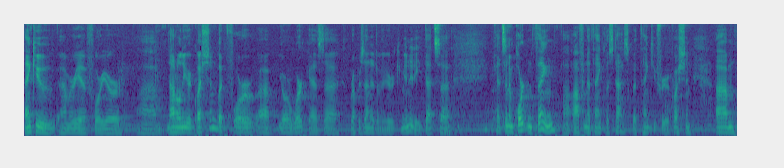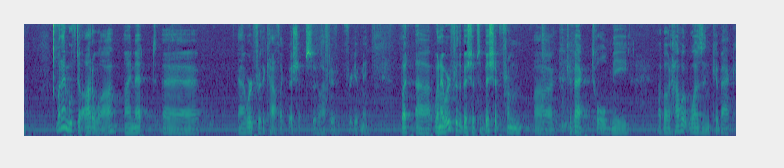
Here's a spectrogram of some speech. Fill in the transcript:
Thank you, uh, Maria, for your, uh, not only your question, but for uh, your work as a representative of your community. That's, uh, that's an important thing, uh, often a thankless task, but thank you for your question. Um, when I moved to Ottawa, I met, uh, I worked for the Catholic bishops, so you'll have to forgive me. But uh, when I worked for the bishops, a bishop from Quebec told me about how it was in Quebec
